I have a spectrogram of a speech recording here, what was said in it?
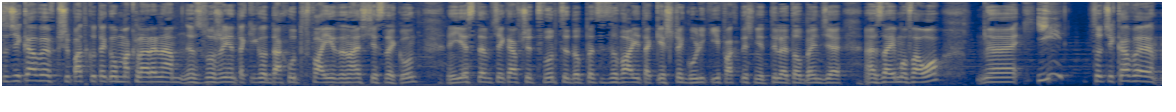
Co ciekawe, w przypadku tego McLarena złożenie takiego dachu trwa 11 sekund. Jestem ciekaw, czy twórcy doprecyzowali takie szczególiki i faktycznie tyle to będzie zajmowało. E, I co ciekawe,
